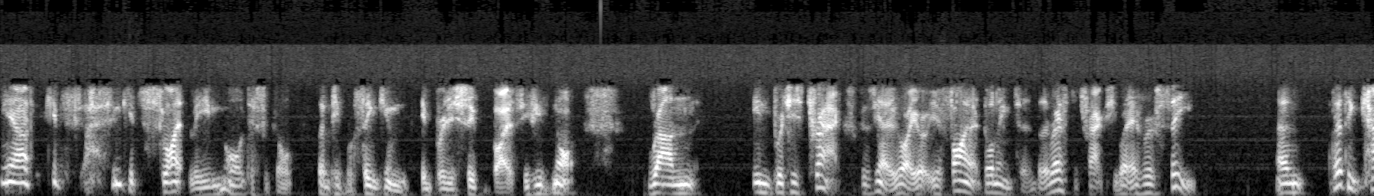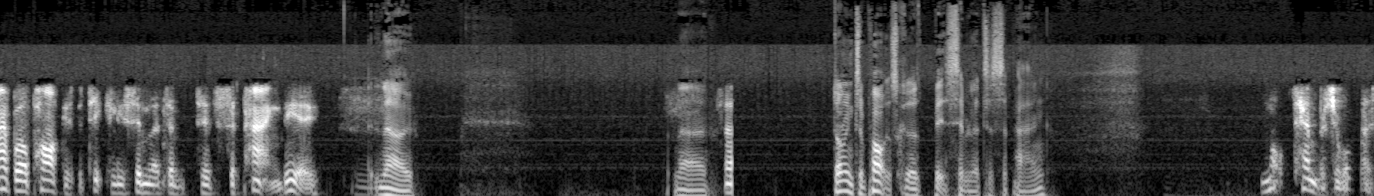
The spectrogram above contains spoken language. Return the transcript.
Yeah, I think it's I think it's slightly more difficult than people think in, in British superbikes if you've not run in British tracks because you know right, you're, you're fine at Donington, but the rest of the tracks you won't ever have seen. And I don't think Cadwell Park is particularly similar to, to Sepang, do you? No. No. So- Donington Park's a bit similar to Sepang. Not temperature wise.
